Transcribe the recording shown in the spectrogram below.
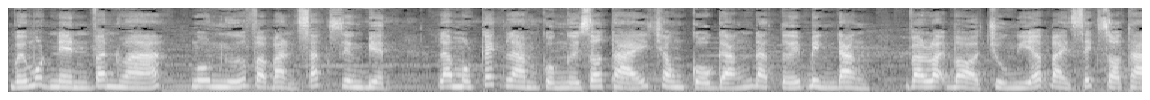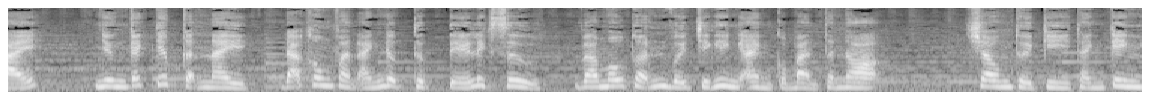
với một nền văn hóa, ngôn ngữ và bản sắc riêng biệt là một cách làm của người Do Thái trong cố gắng đạt tới bình đẳng và loại bỏ chủ nghĩa bài xích Do Thái. Nhưng cách tiếp cận này đã không phản ánh được thực tế lịch sử và mâu thuẫn với chính hình ảnh của bản thân họ. Trong thời kỳ Thánh Kinh,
